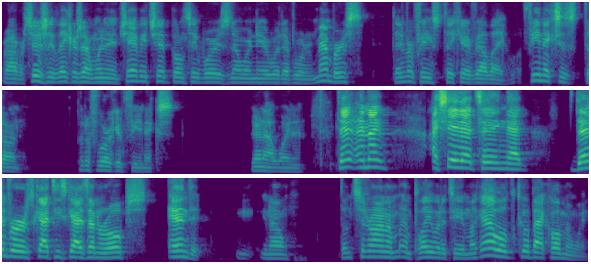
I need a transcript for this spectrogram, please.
Robert, seriously, Lakers aren't winning a championship. Golden State Warriors nowhere near what everyone remembers. Denver Phoenix take care of LA. Phoenix is done. Put a fork in Phoenix. They're not winning. and I, I say that saying that Denver's got these guys on the ropes. End it. You know, don't sit around and play with a team like, oh, we'll go back home and win.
